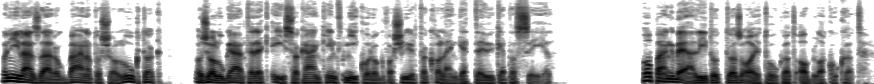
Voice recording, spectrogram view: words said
A nyílászárok bánatosan lógtak, a zsalugáterek éjszakánként nyikorogva sírtak, ha lengette őket a szél. Apánk beállította az ajtókat, ablakokat.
